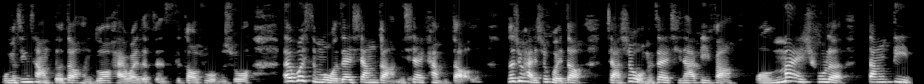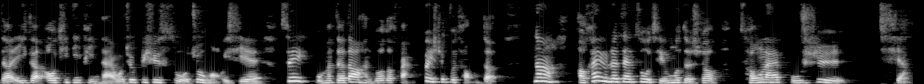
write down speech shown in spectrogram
我们经常得到很多海外的粉丝告诉我们说：“哎，为什么我在香港，你现在看不到了？”那就还是回到假设我们在其他地方，我们卖出了当地的一个 OTT 平台，我就必须锁住某一些，所以我们得到很多的反馈是不同的。那好看娱乐在做节目的时候，从来不是想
